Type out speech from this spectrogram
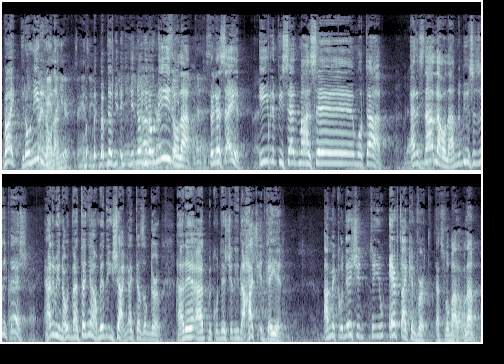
Right, you don't need Our it hands Olam. are here, 'cause our hands are but, but, no, you, you, no, you don't need Olam. You're going to say it. Even if he said Maaseh Motar. And it's not La Olam, the Bimi says it's Ekdesh. How do we know it? Vatanya, Omer the Isha, guy tells a girl, Hare at Mekudesh Sheli Lahash Et Gayer. I'm Mekudesh it to you after I convert. That's Lo Bala Olam.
